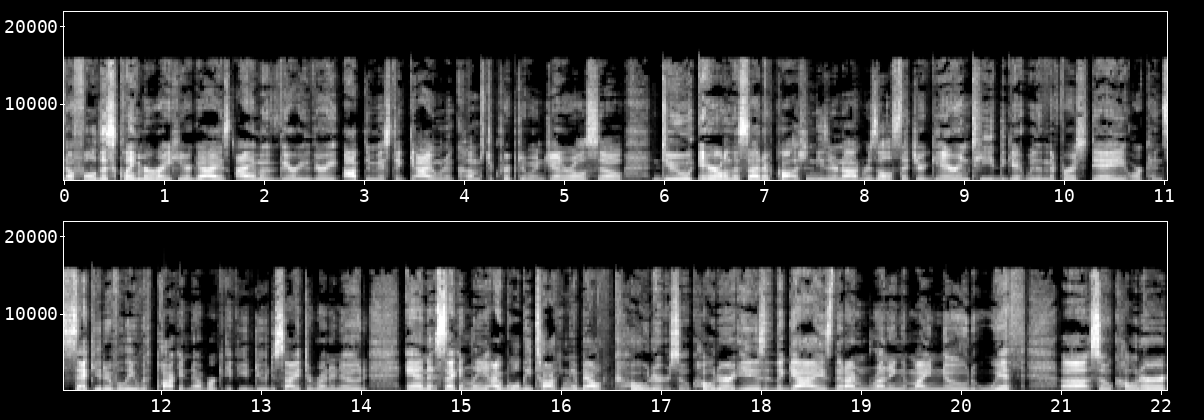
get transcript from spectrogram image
Now, full disclaimer right here, guys, I am a very, very optimistic guy when it comes to crypto in general. So do err on the side of caution. These are not results that you're guaranteed to get within the first day or consecutively with Pocket Network if you do decide to run a node. And secondly, I will be talking about Coder. So Coder is the guys that I'm running my node with. Uh, so Coder,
